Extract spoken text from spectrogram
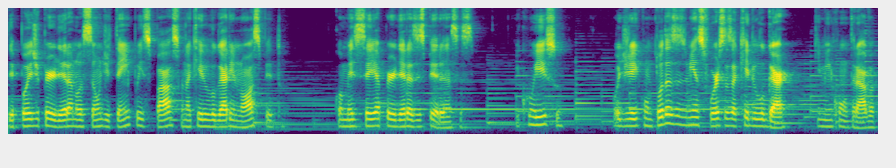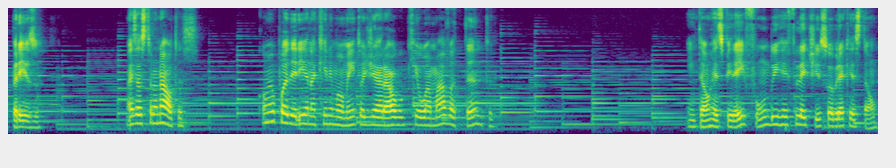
Depois de perder a noção de tempo e espaço naquele lugar inóspito, comecei a perder as esperanças. E com isso, odiei com todas as minhas forças aquele lugar que me encontrava preso. Mas, astronautas, como eu poderia naquele momento odiar algo que eu amava tanto? Então respirei fundo e refleti sobre a questão.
